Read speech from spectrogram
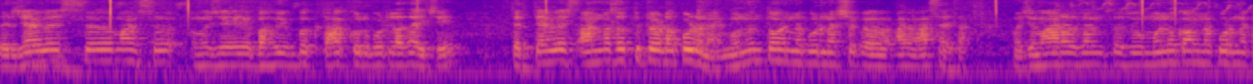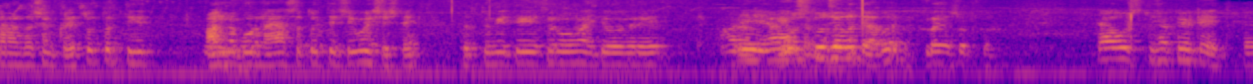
तर ज्यावेळेस माणसं म्हणजे भाविक भक्त अक्कलकोटला जायचे तर त्यावेळेस अन्नाचा तुटवडा पडू नये म्हणून तो अन्नपूर्ण शंख असायचा. म्हणजे महाराजांचा जो मनोकामना पूर्ण करण्याचा शंख आहे तो तर ती अन्नपूर्ण आहे असं तो त्याची वैशिष्ट्य आहे. तर तुम्ही ते सर्व माहिती वगैरे आणि ह्या घेऊ वस्तू. ज्या होत्या बरं का, बाहेर सुटतो त्या वस्तू ह्या पेट्या आहेत. ह्या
